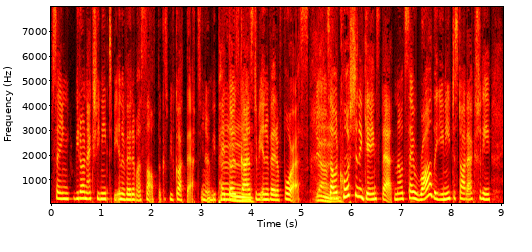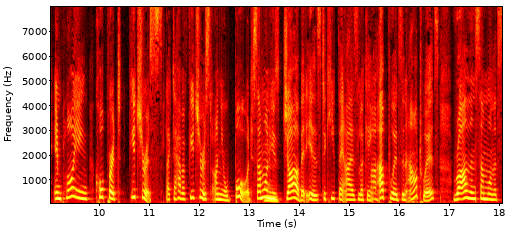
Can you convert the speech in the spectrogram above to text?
saying we don't actually need to be innovative ourselves because we've got that. You know, we paid those hmm. guys to be innovative for us. Yeah. So I would caution against that. And I would say rather you need to start actually employing corporate futurists, like to have a futurist on your board, someone hmm. whose job it is to keep their eyes looking ah. upwards and outwards rather than someone that's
